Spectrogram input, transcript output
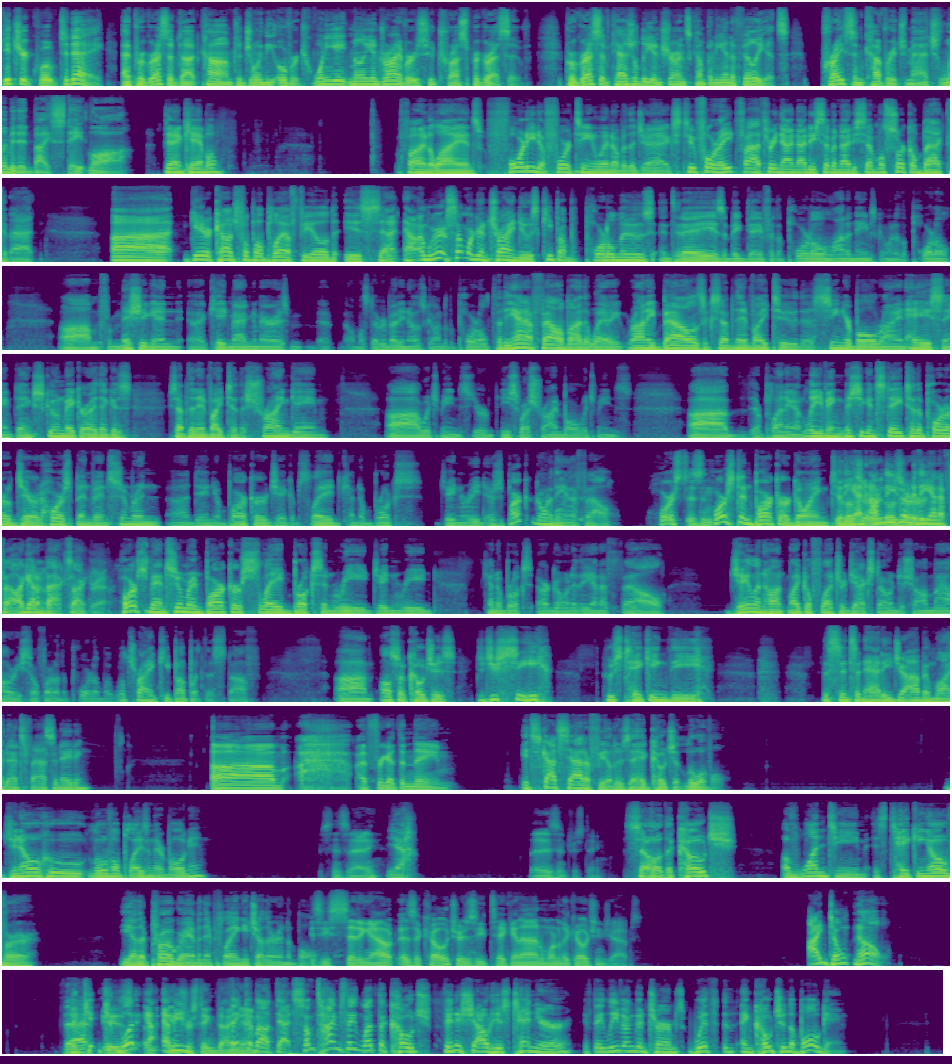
Get your quote today at progressive.com to join the over 28 million drivers who trust Progressive. Progressive Casualty Insurance Company and Affiliates. Price and coverage match limited by state law. Dan Campbell. Find Lions 40 to 14 win over the Jags. 248 539 9797. We'll circle back to that. Uh, Gator College Football Playoff Field is set. Now, we're, something we're going to try and do is keep up with portal news. And today is a big day for the portal. A lot of names going to the portal. Um, from Michigan, uh, Cade McNamara is uh, almost everybody knows gone to the portal. To the NFL, by the way, Ronnie Bell has accepted an invite to the Senior Bowl. Ryan Hayes, same thing. Schoonmaker, I think, has accepted an invite to the Shrine Game, uh, which means your East West Shrine Bowl, which means uh, they're planning on leaving. Michigan State to the portal. Jarrett Horst, Ben Van Sumeren, uh, Daniel Barker, Jacob Slade, Kendell Brooks, Jayden Reed. There's Barker going to the NFL. Horst isn't. Horst and Barker are going to Yeah, the. N- are- um, these those are, to the NFL. I got them back. Sorry. yeah. Horst, Van Sumeren, Barker, Slade, Brooks, and Reed. Jayden Reed, Kendell Brooks are going to the NFL. Jalen Hunt, Michael Fletcher, Jack Stone, Deshaun Mallory so far to the portal, but we'll try and keep up with this stuff. Um, also, coaches, did you see who's taking the the Cincinnati job and why that's fascinating? Um, I forget the name. It's Scott Satterfield, who's the head coach at Louisville. Do you know who Louisville plays in their bowl game? Cincinnati. Yeah. That is interesting. So the coach of one team is taking over the other program, and they're playing each other in the bowl. Is he sitting out as a coach, or is he taking on one of the coaching jobs? I don't know. That Like, is what- an I mean, interesting dynamic. Think about that. Sometimes they let the coach finish out his tenure if they leave on good terms with and coach in the bowl game.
